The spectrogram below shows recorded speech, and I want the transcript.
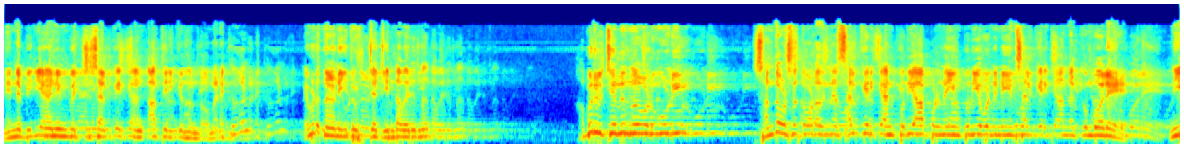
നിന്നെ ബിരിയാണിയും വെച്ച് സൽക്കരിക്കാൻ കാത്തിരിക്കുന്നുണ്ടോ മലക്കുകൾ? എവിടുന്നാണ് ഈ ദുഷ്ട ചിന്ത വരുന്നത്? കബറിൽ ചെല്ലുന്നതോടുകൂടി സന്തോഷത്തോടെ നിന്നെ സൽക്കരിക്കാൻ പുതിയ ആപ്പിളിനെയും പുതിയ പെണ്ണിനെയും സൽക്കരിക്കാൻ നിൽക്കും പോലെ നീ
